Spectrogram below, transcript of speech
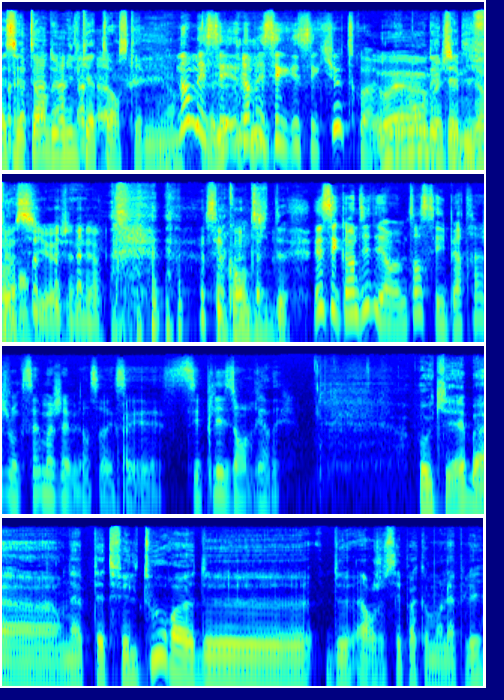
Ah, C'était en 2014, Camille. hein. Non mais c'est non mais c'est c'est cute quoi. Ouais, Le monde était j'aime bien différent. aussi, ouais, j'aime bien. c'est candide. Et c'est candide et en même temps c'est hyper trash donc ça moi j'aime bien. C'est vrai que c'est- c'est plaisant à regarder. Ok, bah, on a peut-être fait le tour euh, de, de. Alors, je sais pas comment l'appeler.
